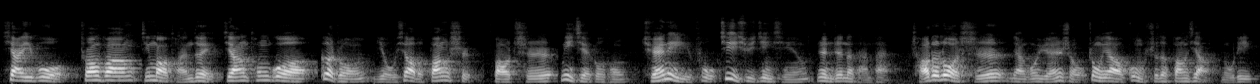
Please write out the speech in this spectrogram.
下一步，双方经贸团队将通过各种有效的方式，保持密切沟通，全力以赴继续进行认真的谈判，朝着落实两国元首重要共识的方向努力。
